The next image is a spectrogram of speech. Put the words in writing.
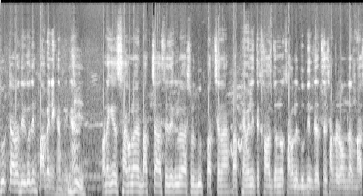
দুধটা আরও দীর্ঘদিন পাবেন এখান থেকে জি। অনেকে ছাগলের বাচ্চা আছে যেগুলো আসলে দুধ পাচ্ছে না বা ফ্যামিলিতে খাওয়ার জন্য ছাগলের দুধ নিতে যাচ্ছেন সামনে রমজান মাস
